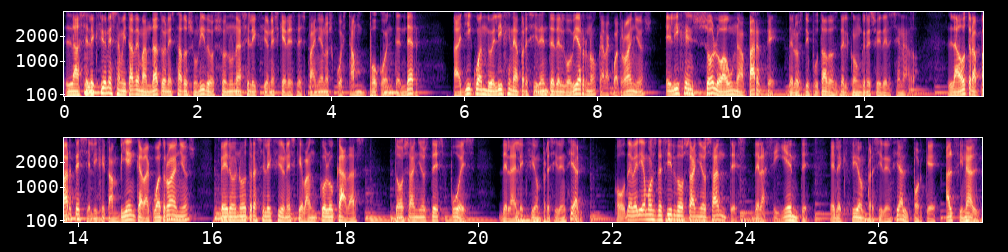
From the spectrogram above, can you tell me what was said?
Las elecciones a mitad de mandato en Estados Unidos son unas elecciones que desde España nos cuesta un poco entender. Allí cuando eligen a presidente del gobierno, cada cuatro años, eligen solo a una parte de los diputados del Congreso y del Senado. La otra parte se elige también cada cuatro años, pero en otras elecciones que van colocadas dos años después de la elección presidencial. O deberíamos decir dos años antes de la siguiente elección presidencial, porque al final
